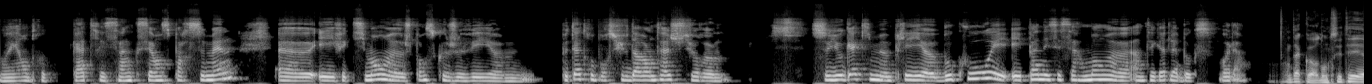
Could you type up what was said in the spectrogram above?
ouais, entre 4 et 5 séances par semaine. Euh, et effectivement, euh, je pense que je vais euh, peut-être poursuivre davantage sur ce yoga qui me plaît beaucoup et, pas nécessairement intégrer de la boxe. Voilà. D'accord, donc c'était...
